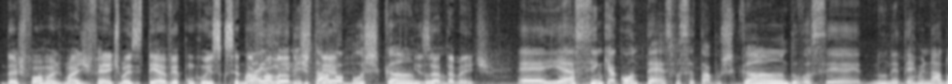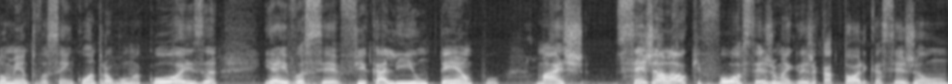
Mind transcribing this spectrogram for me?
das formas mais diferentes, mas tem a ver com, com isso que você está falando, ele de estava ter... buscando. Exatamente. É, e é assim que acontece. Você está buscando, você, num determinado momento, você encontra alguma coisa, e aí você fica ali um tempo. Mas seja lá o que for, seja uma igreja católica, seja um-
